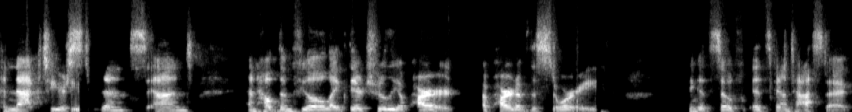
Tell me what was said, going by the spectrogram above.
connect to your students and and help them feel like they're truly a part a part of the story. I think it's so it's fantastic.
